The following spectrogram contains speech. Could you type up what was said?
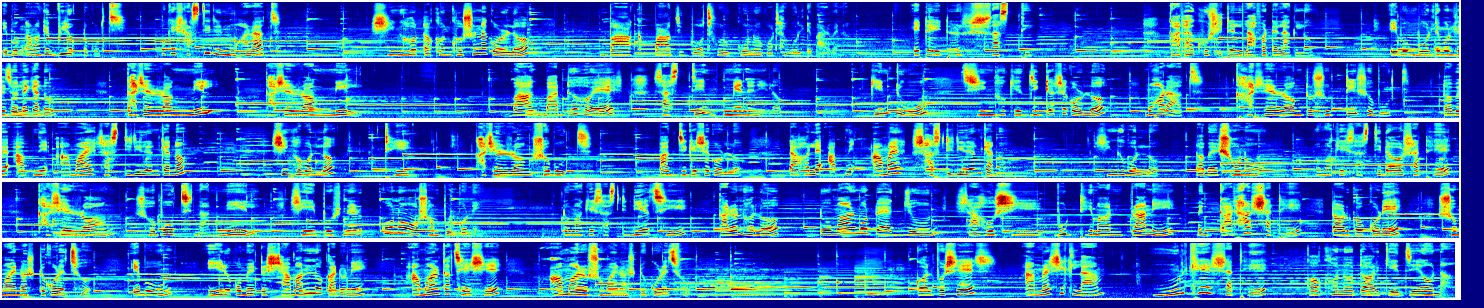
এবং আমাকে বিরক্ত করছে। ওকে শাস্তি দিন মহারাজ। সিংহ তখন ঘোষণা করল, বাঘ পাঁচ বছর কোনো কথা বলতে পারবে না। এটা এটার শাস্তি। গাধা খুশিতে লাফাতে লাগল এবং বলতে বলতে চলে গেল ঘাসের রং নীল ঘাসের রং নীল। বাঘ বাধ্য হয়ে শাস্তি মেনে নিল। কিন্তু সিংহকে জিজ্ঞাসা করল, মহারাজ, ঘাসের রং তো সত্যিই সবুজ, তবে আপনি আমায় শাস্তি দিলেন কেন? সিংহ বলল, ঠিক, ঘাসের রং সবুজ। বাঘ জিজ্ঞাসা করল তাহলে আপনি আমায় শাস্তি দিলেন কেন? সিংহ বলল, তবে শোনো, তোমাকে শাস্তি দেওয়ার সাথে ঘাসের রং সবুজ না নীল, সেই প্রশ্নের কোনো সম্পর্ক নেই। তোমাকে শাস্তি দিয়েছি কারণ হলো তোমার মতো একজন সাহসী, বুদ্ধিমান প্রাণী গাধার সাথে তর্ক করে সময় নষ্ট করেছ এবং এইরকম একটা সামান্য কারণে আমার কাছে এসে আমারও সময় নষ্ট করেছ। গল্প শেষ, আমরা শিখলাম মূর্খের সাথে কখনো তর্কে যেও না।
